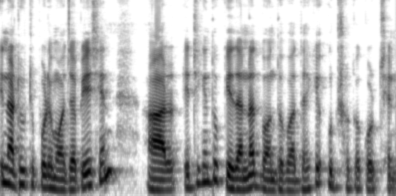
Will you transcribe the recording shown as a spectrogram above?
এই নাটকটি পড়ে মজা পেয়েছেন। আর এটি কিন্তু কেদারনাথ বন্দ্যোপাধ্যায়কে উৎসর্গ করছেন।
